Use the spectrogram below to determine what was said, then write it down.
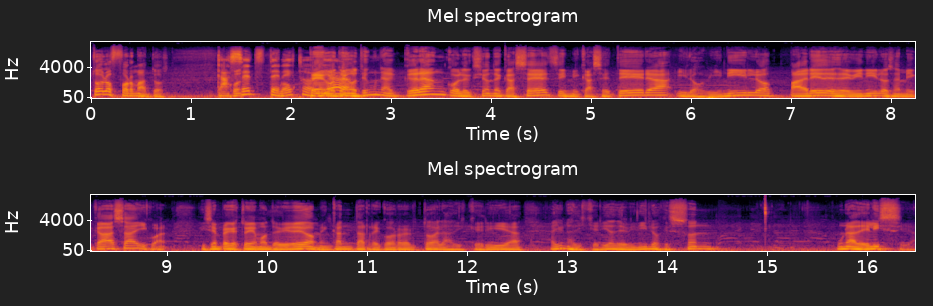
todos los formatos. ¿Cassettes tenés todavía? Tengo, tengo, tengo una gran colección de cassettes y mi casetera y los vinilos, paredes de vinilos en mi casa y, y siempre que estoy en Montevideo me encanta recorrer todas las disquerías. Hay unas disquerías de vinilos que son una delicia.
